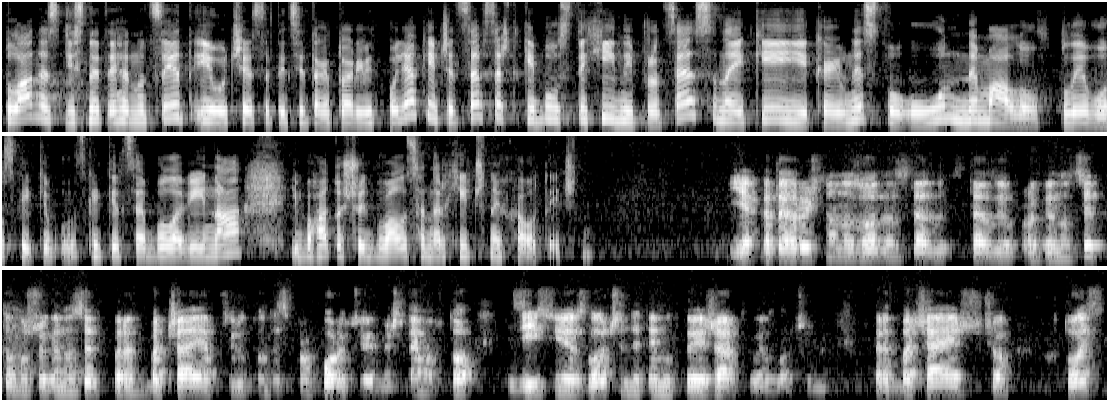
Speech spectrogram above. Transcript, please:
плани здійснити геноцид і очистити ці території від поляків, чи це все ж таки був стихійний процес, на який керівництво ОУН не мало впливу, оскільки оскільки це була війна і багато що відбувалося анархічно і хаотично. Я категорично не згоден з тезою про геноцид, тому що геноцид передбачає абсолютну диспропорцію між тими, хто здійснює злочин, і тими, хто є жертвою злочину. Передбачає, що хтось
